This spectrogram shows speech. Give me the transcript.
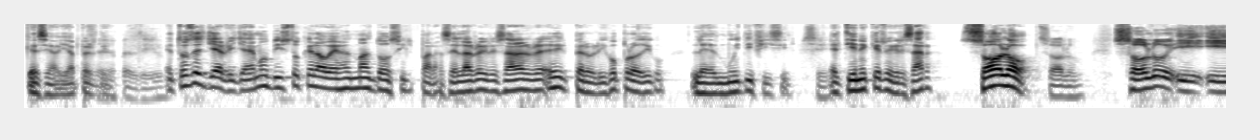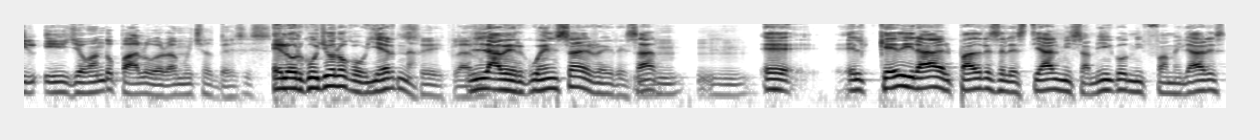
que se había perdido. perdido. Entonces, Jerry, ya hemos visto que la oveja es más dócil para hacerla regresar al redil, pero el hijo pródigo le es muy difícil. Sí. Él tiene que regresar solo. Solo. Solo y, y, y llevando palo, ¿verdad? Muchas veces. El orgullo lo gobierna. Sí, claro. La vergüenza de regresar. Eh, el qué dirá el Padre Celestial, mis amigos, mis familiares,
